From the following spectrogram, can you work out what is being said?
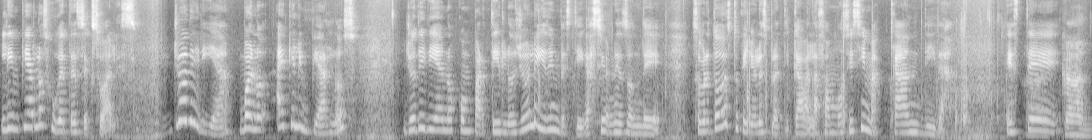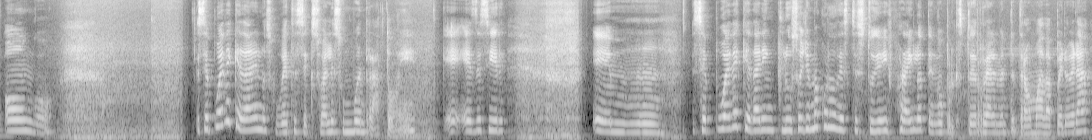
Limpiar los juguetes sexuales. Yo diría, bueno, hay que limpiarlos, yo diría no compartirlos. Yo he leído investigaciones donde, sobre todo esto que yo les platicaba, la famosísima cándida, este hongo se puede quedar en los juguetes sexuales un buen rato, ¿eh? E, es decir, em, se puede quedar incluso, yo me acuerdo de este estudio y por ahí lo tengo porque estoy realmente traumada, pero era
